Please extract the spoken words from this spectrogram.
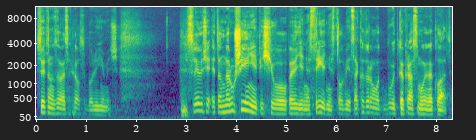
Все это называется healthy body image. Следующее – это нарушение пищевого поведения, средний столбец, о котором вот будет как раз мой доклад.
